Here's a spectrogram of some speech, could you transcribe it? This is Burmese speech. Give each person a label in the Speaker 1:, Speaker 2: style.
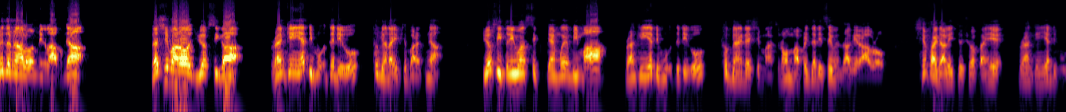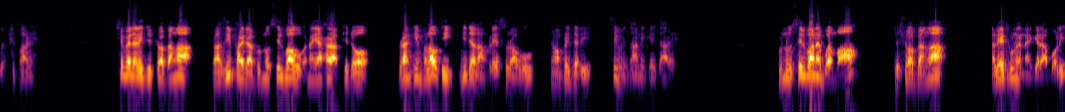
Speaker 1: ပြည်သူများအားလုံးမင်္ဂလာခင်ဗျာလက်ရှိမှာတော့ UFC က ranking ရပ်တည်မှုအသစ်တွေကိုထုတ်ပြန်လိုက်ပြီဖြစ်ပါတယ်ခင်ဗျာ UFC 316ပြိုင်ပွဲအပြီးမှာ ranking ရပ်တည်မှုအသစ်တွေကိုထုတ်ပြန်လိုက်တဲ့အချိန်မှာကျွန်တော်တို့မှာပြည်သက်တွေစိတ်ဝင်စားခဲ့တာကတော့ရှင်းဖိုက်တာလေး Joshua Ban ရဲ့ ranking ရပ်တည်မှုပဲဖြစ်ပါတယ်ရှင်းဖိုက်တာလေး Joshua Ban က Brazil fighter Bruno Silva ကိုအနိုင်ရထားတာဖြစ်တော့ ranking ဘယ်လောက်ထိမြင့်တက်လာမလဲဆိုတာကိုကျွန်တော်ပြည်သက်တွေစိတ်ဝင်စားနေကြကြတယ် Bruno Silva နဲ့ပွဲမှာ Joshua Ban ကအလဲထိုးနိုင်နိုင်ခဲ့တာပေါ့လေ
